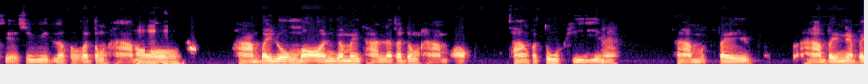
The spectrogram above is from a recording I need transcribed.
เสียชีวิตแล้วเขาก็ต้องหามอ๋อหามไปโรงหมอนี่ก็ไม่ทัน แล้วก็ต้องหามออกทางประตูผีนะหามไปหามไปเนี่ยไป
